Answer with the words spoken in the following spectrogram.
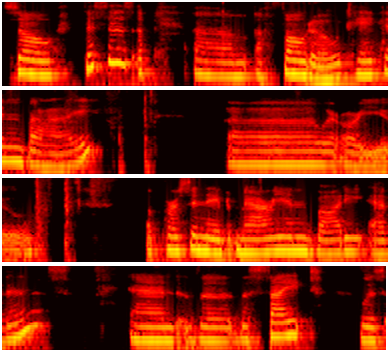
So this is a, um, a photo taken by, uh, where are you? A person named Marion Boddy-Evans. And the, the site was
